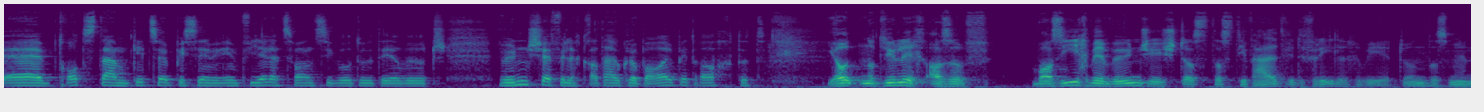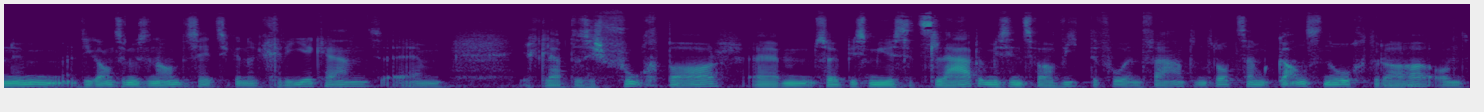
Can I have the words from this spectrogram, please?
Äh, trotzdem gibt es etwas im, im 24, wo du dir würdest wünschen, vielleicht gerade auch global betrachtet? Ja, natürlich. Also was ich mir wünsche, ist, dass, dass die Welt wieder friedlicher wird und dass wir nicht mehr die ganzen Auseinandersetzungen und Kriege haben. Ähm, ich glaube, das ist furchtbar, ähm, so etwas müssen zu leben. Wir sind zwar weit davon entfernt und trotzdem ganz nah dran. Und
